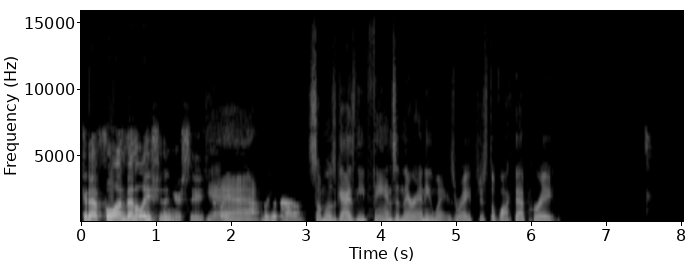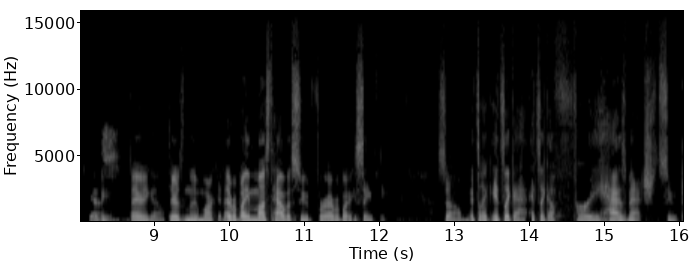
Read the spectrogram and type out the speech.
could, have full on ventilation in your seat. yeah. Like, look at that. Some of those guys need fans in there anyways, right? Just to walk that parade. Yes. There you go. There's the new market. Everybody must have a suit for everybody's safety. So it's like it's like a it's like a furry hazmat suit.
